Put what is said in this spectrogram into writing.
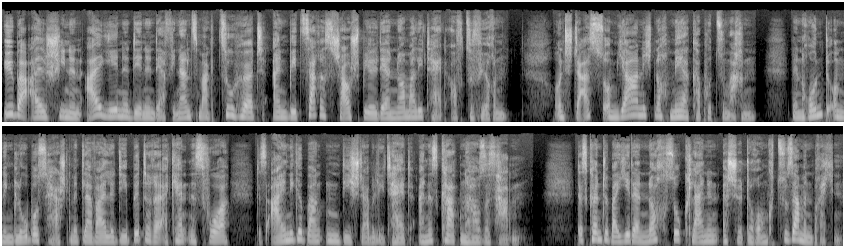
Überall schienen all jene, denen der Finanzmarkt zuhört, ein bizarres Schauspiel der Normalität aufzuführen. Und das, um ja nicht noch mehr kaputt zu machen. Denn rund um den Globus herrscht mittlerweile die bittere Erkenntnis vor, dass einige Banken die Stabilität eines Kartenhauses haben. Das könnte bei jeder noch so kleinen Erschütterung zusammenbrechen.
